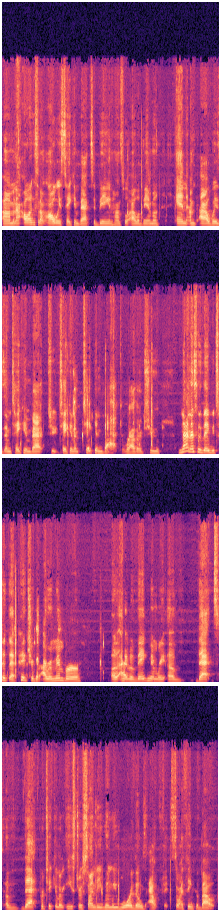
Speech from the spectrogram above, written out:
Um, and I, like I said, I'm always taken back to being in Huntsville, Alabama, and I'm, I always am taken back to taken taken back rather to not necessarily the day we took that picture, but I remember uh, I have a vague memory of that of that particular Easter Sunday when we wore those outfits. So I think about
